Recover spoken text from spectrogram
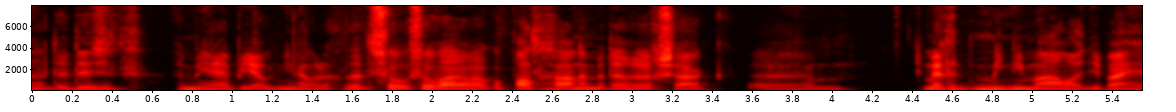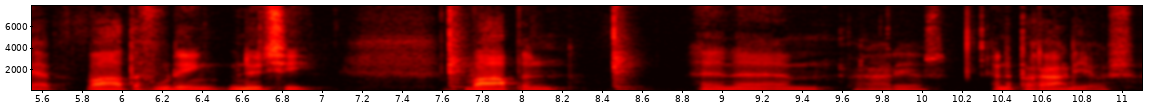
Nou, dat is het. En meer heb je ook niet nodig. Dat is zo, zo waren we ook op pad gegaan hè, met een rugzak. ehm, met het minimaal wat je bij hebt. Water, voeding, munitie, wapen en, ehm, Radio's. en de paradio's.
